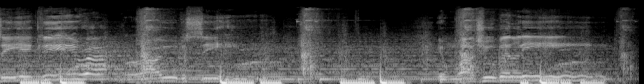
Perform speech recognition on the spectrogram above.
See it clearer, or are you deceived in what you believe?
